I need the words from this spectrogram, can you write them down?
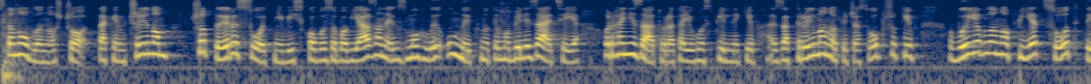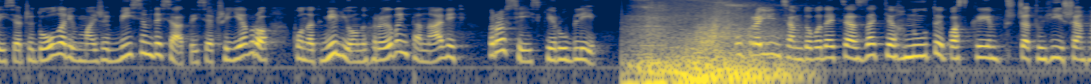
Встановлено, що таким чином чотири сотні військовозобов'язаних змогли уникнути мобілізації. Організатора та його спільників затримано під час обшуків. Виявлено 500 тисяч доларів, майже 80 тисяч євро, понад мільйон гривень та навіть російські рублі. Українцям доведеться затягнути паски ще тугіше.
